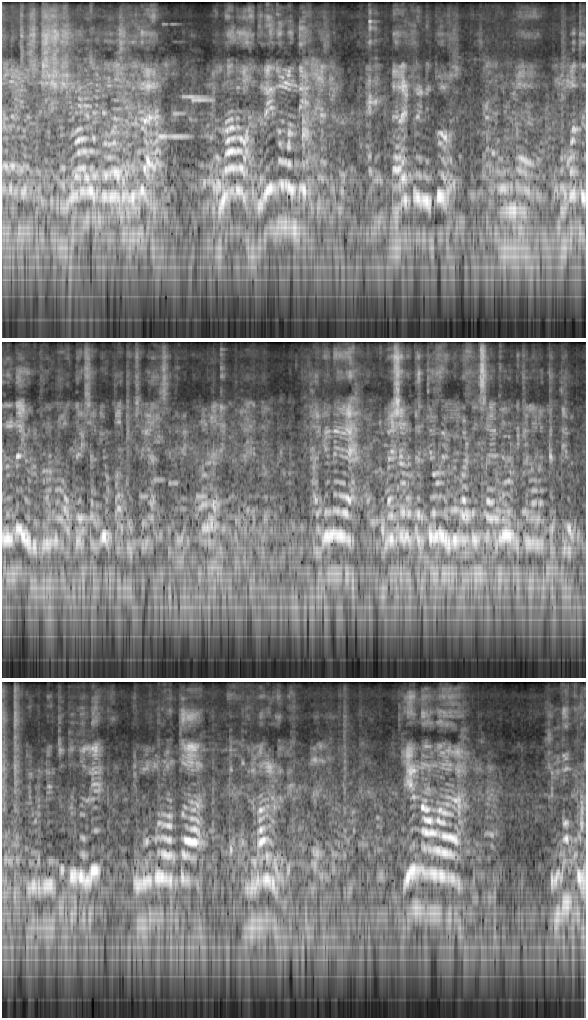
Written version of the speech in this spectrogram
ಶರಣಾರ್ಥಿ ಎಲ್ಲರೂ ಹದಿನೈದು ಮಂದಿ ಡೈರೆಕ್ಟರ್ ಏನಿದ್ದು ಅವ್ರನ್ನ ಒಮ್ಮತದಿಂದ ಇವರಿಬ್ಬರನ್ನು ಅಧ್ಯಕ್ಷ ಆಗಿ ಉಪಾಧ್ಯಕ್ಷರಾಗಿ ಹರಿಸಿದ್ದೀವಿ ಹಾಗೆಯೇ ರಮೇಶನ ಕತ್ತಿಯವರು, ಎಂ ಬಿ ಪಾಟೀಲ್ ಸಾಹೇಬರು ನಿಖಿಲನ ಕತ್ತಿಯವರು, ಇವ್ರ ನೇತೃತ್ವದಲ್ಲಿ ಈ ಮುಂಬರುವಂಥ ದಿನಮಾನಗಳಲ್ಲಿ ಏನು ನಾವು ಹಿಂದೂ ಕೂಡ,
